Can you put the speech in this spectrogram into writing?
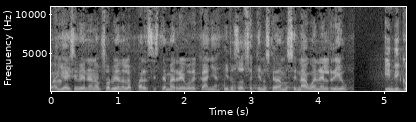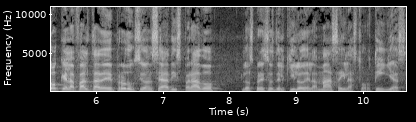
allá ahí se vienen absorbiéndola para el sistema de riego de caña y nosotros aquí nos quedamos sin agua en el río. Indicó que la falta de producción se ha disparado los precios del kilo de la masa y las tortillas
